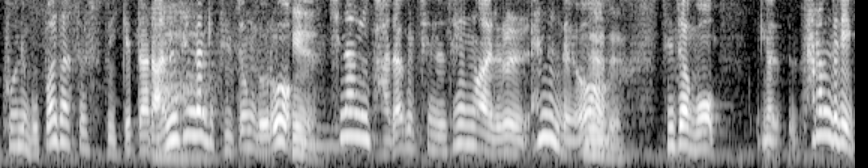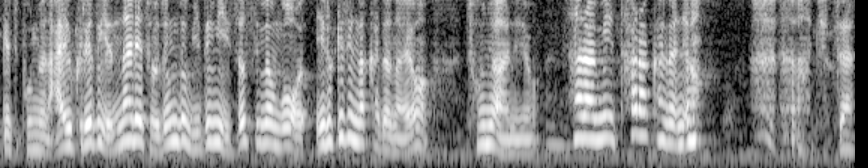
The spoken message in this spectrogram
구원을 못 받았을 수도 있겠다라는 생각이 들 정도로 아. 예. 신앙이 바닥을 치는 생활을 했는데요. 네네. 진짜 뭐 사람들이 이렇게 보면 아유 그래도 옛날에 저 정도 믿음이 있었으면 뭐 이렇게 생각하잖아요. 전혀 아니에요. 사람이 타락하면요. 진짜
